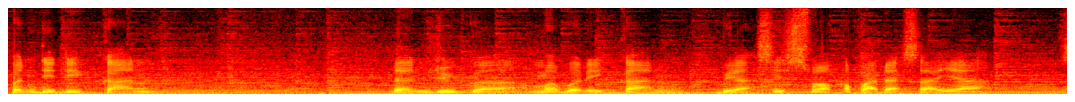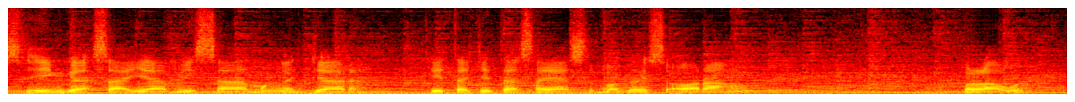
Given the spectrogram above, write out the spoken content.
pendidikan dan juga memberikan beasiswa kepada saya sehingga saya bisa mengejar cita-cita saya sebagai seorang pelaut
